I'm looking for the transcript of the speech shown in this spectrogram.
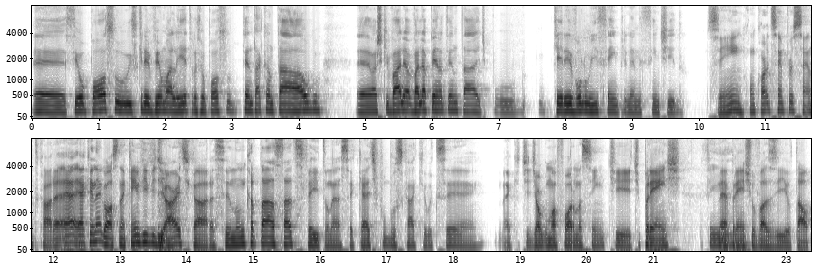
é, se eu posso escrever uma letra, se eu posso tentar cantar algo, é, eu acho que vale, a- vale a pena tentar, tipo, querer evoluir sempre, né, nesse sentido. Sim, concordo 100%, cara. É, é aquele negócio, né? Quem vive de arte, cara, você nunca tá satisfeito, né? Você quer, tipo, buscar aquilo que você... Né, que te, de alguma forma, assim, te, te preenche. Sim. né, preenche o vazio e tal.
